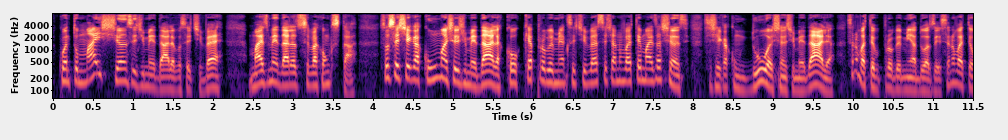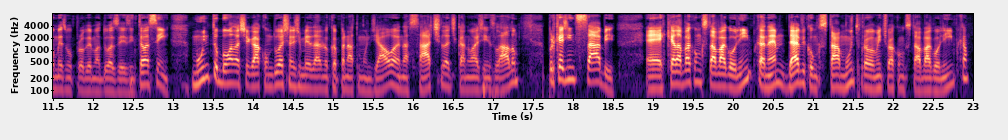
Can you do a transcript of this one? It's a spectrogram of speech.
Quanto mais chances de medalha você tiver, mais medalhas você vai conquistar. Se você chegar com uma chance de medalha, qualquer probleminha que você tiver, você já não vai ter mais a chance. Se chegar com duas chances de medalha, você não vai ter o probleminha duas vezes, você não vai ter o mesmo problema duas vezes. Então, assim, muito bom ela chegar com duas chances de medalha no Campeonato Mundial, Ana Sátila, de canoagem slalom, porque a gente sabe é, que ela vai conquistar a vaga olímpica, né? Deve conquistar, muito provavelmente vai conquistar a vaga olímpica.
